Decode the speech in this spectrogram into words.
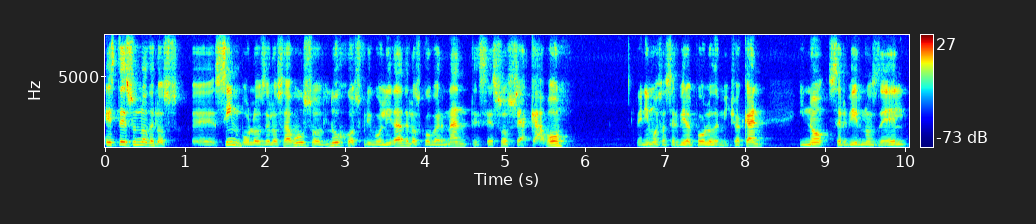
este es uno de los símbolos de los abusos, lujos, frivolidad de los gobernantes. Eso se acabó. Venimos a servir al pueblo de Michoacán y no servirnos de él.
